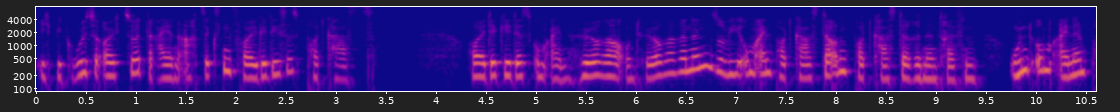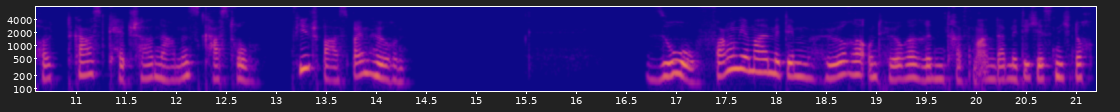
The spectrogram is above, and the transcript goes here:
Ich begrüße euch zur 83. Folge dieses Podcasts. Heute geht es um ein Hörer- und Hörerinnen sowie um ein Podcaster- und Podcasterinnen-Treffen und um einen Podcast-Catcher namens Castro. Viel Spaß beim Hören. So, fangen wir mal mit dem Hörer- und Hörerinnen-Treffen an, damit ich es nicht noch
